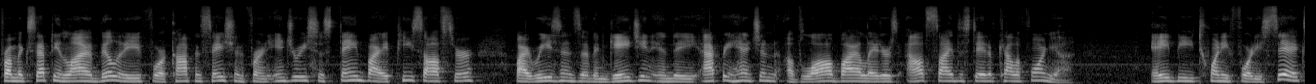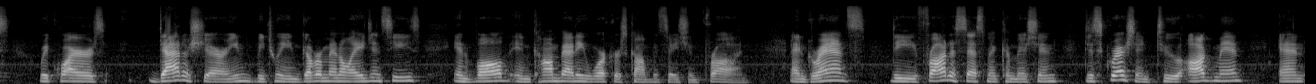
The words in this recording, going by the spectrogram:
from accepting liability for compensation for an injury sustained by a peace officer by reasons of engaging in the apprehension of law violators outside the state of California. AB 2046 requires data sharing between governmental agencies involved in combating workers' compensation fraud and grants the Fraud Assessment Commission discretion to augment an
